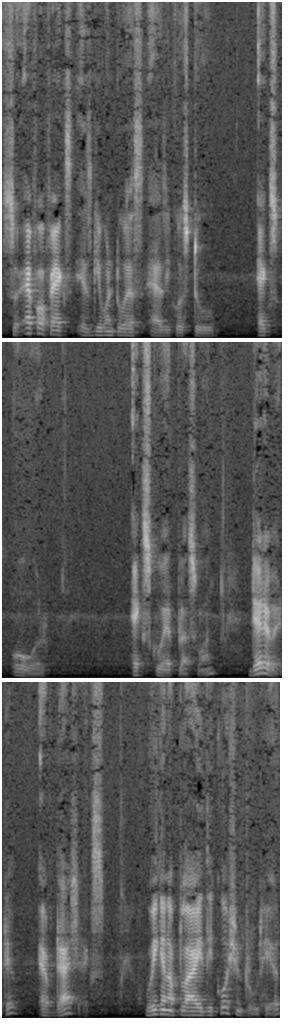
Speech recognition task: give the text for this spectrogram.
so f of x is given to us as equals to x over x squared plus 1. Derivative f dash x. We can apply the quotient rule here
